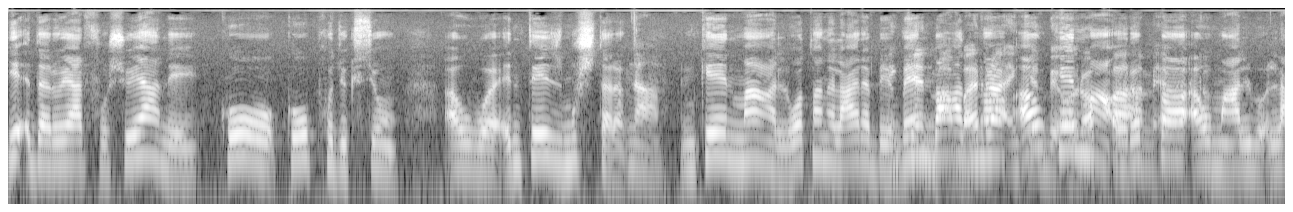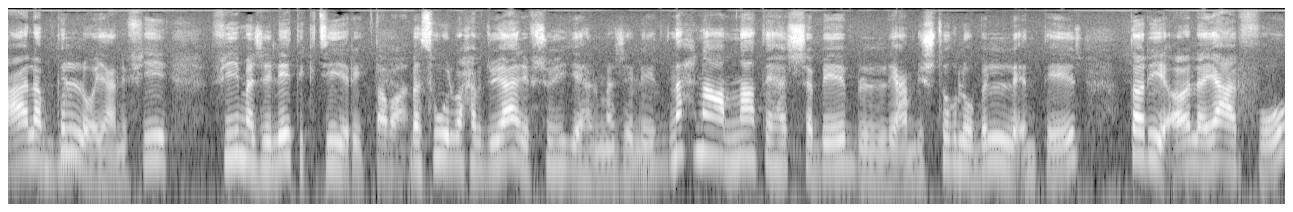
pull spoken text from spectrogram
يقدروا يعرفوا شو يعني co co-production أو إنتاج مشترك نعم. إن كان مع الوطن العربي إن بين بعضنا كان أو كان مع أوروبا أو. مع العالم كله يعني في في مجالات كثيره طبعا. بس هو الواحد بده يعرف شو هي هالمجالات نحن عم نعطي هالشباب اللي عم بيشتغلوا بالإنتاج طريقة ليعرفوا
